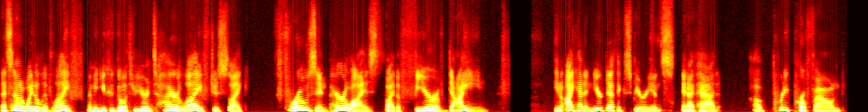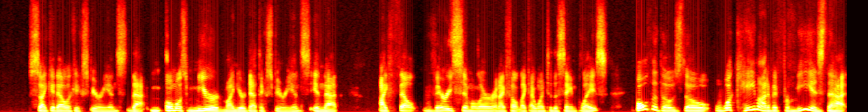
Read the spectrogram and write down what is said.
that's not a way to live life. I mean, you could go through your entire life just like frozen, paralyzed by the fear of dying. You know, I had a near death experience and I've had a pretty profound psychedelic experience that almost mirrored my near death experience in that I felt very similar and I felt like I went to the same place. Both of those, though, what came out of it for me is that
